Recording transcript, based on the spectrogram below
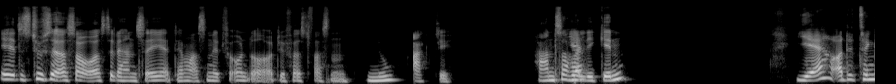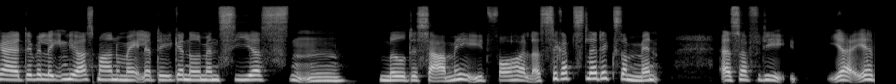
Ja, det synes jeg også over også det, der han sagde, at han var sådan lidt forundret, og det først var sådan nu-agtigt. Har han så holdt Ja. igen? Ja, og det tænker jeg, det er vel egentlig også meget normalt, at det ikke er noget, man siger sådan med det samme i et forhold, og sikkert slet ikke som mænd. Altså, fordi jeg, jeg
